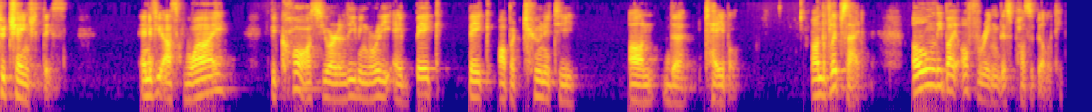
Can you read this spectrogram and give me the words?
to change this. And if you ask why, because you are leaving really a big, big opportunity on the table. On the flip side, only by offering this possibility,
